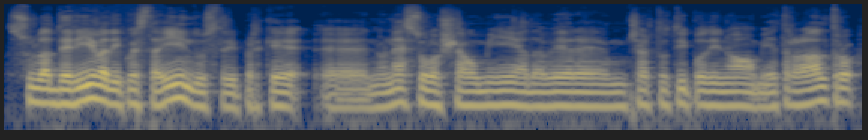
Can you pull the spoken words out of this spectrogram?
sulla deriva di questa industria, perché eh, non è solo Xiaomi ad avere un certo tipo di nomi, e tra l'altro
